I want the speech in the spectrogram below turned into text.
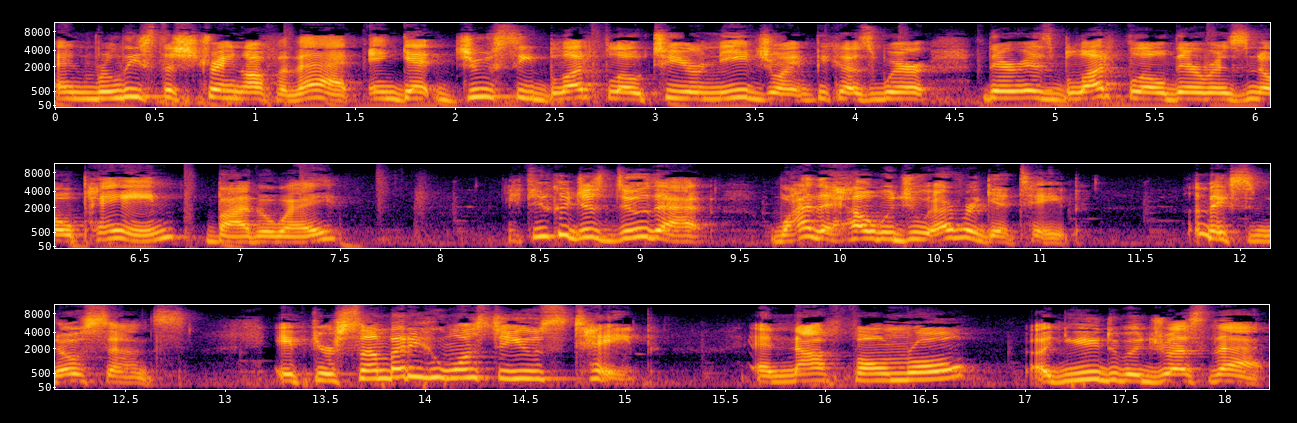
and release the strain off of that and get juicy blood flow to your knee joint because where there is blood flow, there is no pain, by the way. If you could just do that, why the hell would you ever get tape? That makes no sense. If you're somebody who wants to use tape and not foam roll, uh, you need to address that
